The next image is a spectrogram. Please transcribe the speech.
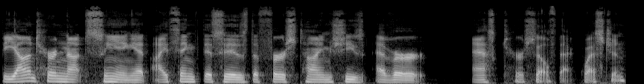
beyond her not seeing it, I think this is the first time she's ever asked herself that question.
